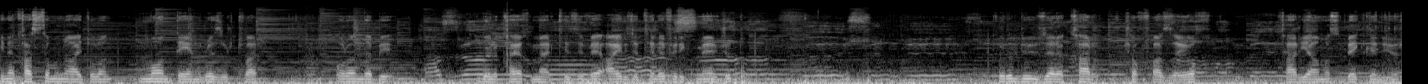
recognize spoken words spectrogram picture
yine Kastamonu'ya ait olan Mountain Resort var. Oranda bir böyle kayak merkezi ve ayrıca teleferik mevcut. Görüldüğü üzere kar çok fazla yok. Kar yağması bekleniyor.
